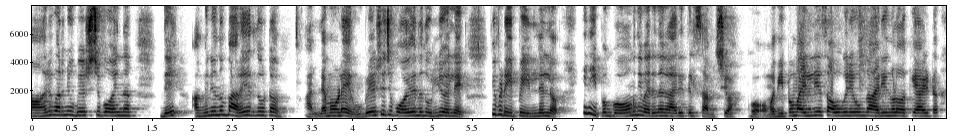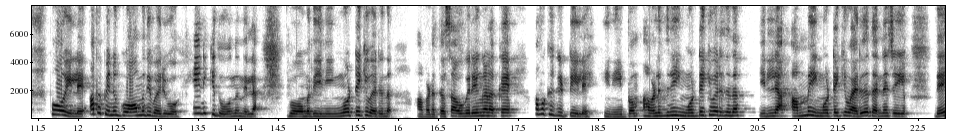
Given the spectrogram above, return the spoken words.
ആര് പറഞ്ഞു ഉപേക്ഷിച്ച് പോയെന്ന്? ദേ അങ്ങനെയൊന്നും പറയരുത് കേട്ടോ. അല്ല മോളെ ഉപേക്ഷിച്ച് പോയതിന് തുല്യമല്ലേ? ഇവിടെ ഇപ്പൊ ഇല്ലല്ലോ. ഇനിയിപ്പം ഗോമതി വരുന്ന കാര്യത്തിൽ സംശയമാ. ഗോമതി ഇപ്പം വലിയ സൗകര്യവും കാര്യങ്ങളും ഒക്കെ ആയിട്ട് പോയില്ലേ? അപ്പൊ പിന്നെ ഗോമതി വരുമോ എനിക്ക് തോന്നുന്നില്ല. ഗോമതി ഇനി ഇങ്ങോട്ടേക്ക് വരുന്നു. അവിടുത്തെ സൗകര്യങ്ങളൊക്കെ അവക്ക് കിട്ടിയില്ലേ? ഇനിയിപ്പം അവൾ എന്തിനാ ഇങ്ങോട്ടേക്ക് വരുന്നത്? ഇല്ല അമ്മ ഇങ്ങോട്ടേക്ക് വരിക തന്നെ ചെയ്യും. ദേ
